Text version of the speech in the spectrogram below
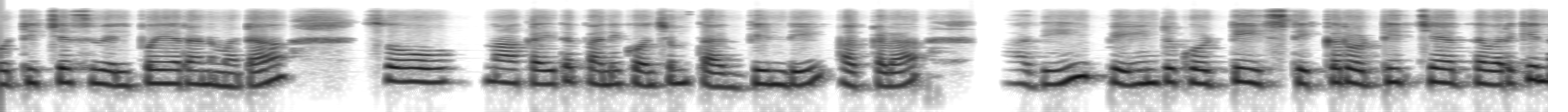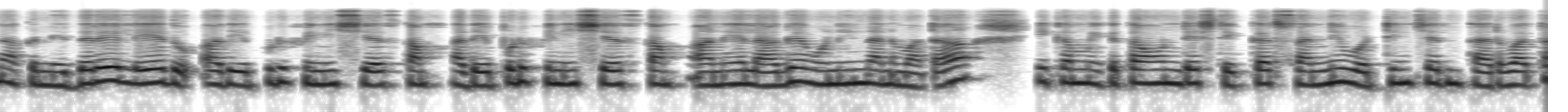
ఒట్టిచ్చేసి వెళ్ళిపోయారనమాట. సో, నాకైతే పని కొంచెం తగ్గింది అక్కడ. అది పెయింట్ కొట్టి స్టిక్కర్ ఒట్టించేంత వరకు నాకు నిద్రే లేదు. అది ఎప్పుడు ఫినిష్ చేస్తాం? అది ఎప్పుడు ఫినిష్ చేస్తాం? అనేలాగే ఉనిందనమాట ఇక మిగతా ఉండే స్టిక్కర్స్ అన్ని ఒట్టించిన తర్వాత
